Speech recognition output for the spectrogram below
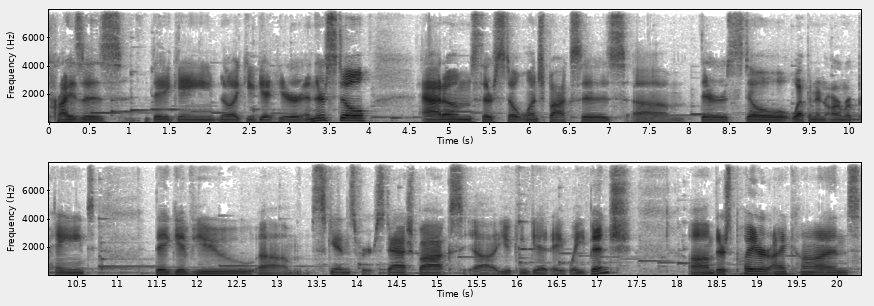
prizes they gain, like you get here, and there's still atoms, there's still lunch boxes, um, there's still weapon and armor paint they give you um, skins for your stash box. Uh, you can get a weight bench. Um, there's player icons.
